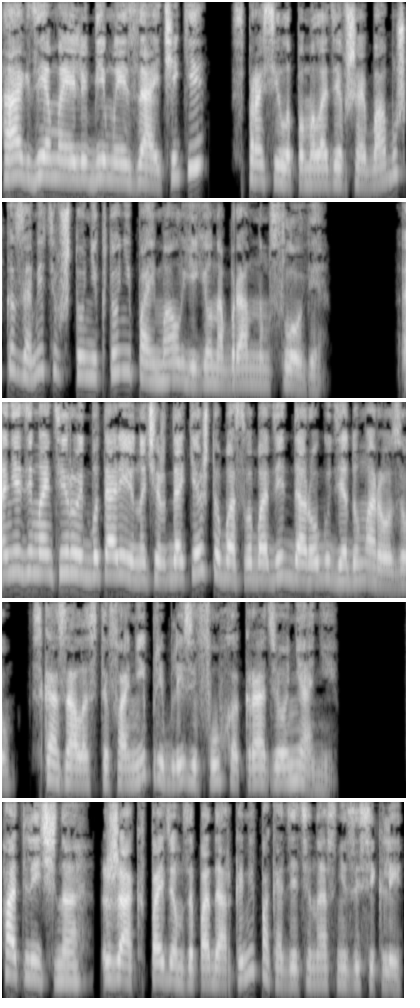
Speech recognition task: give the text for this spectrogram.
«А где мои любимые зайчики?» — спросила помолодевшая бабушка, заметив, что никто не поймал ее на бранном слове. Они демонтируют батарею на чердаке, чтобы освободить дорогу Деду Морозу, сказала Стефани, приблизив ухо к радио няни. Отлично. Жак, пойдем за подарками, пока дети нас не засекли.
